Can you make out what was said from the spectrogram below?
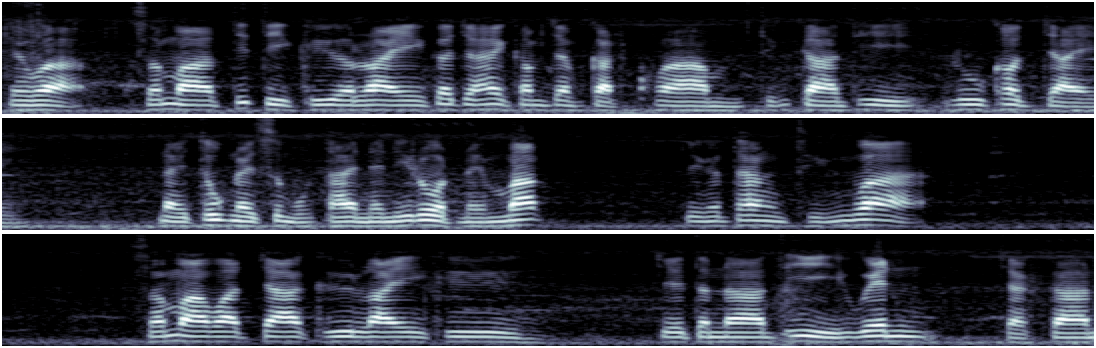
เรียกว่าสัมมาทิฏฐิคืออะไรก็จะให้คำจำกัดความถึงการที่รู้เข้าใจในทุกในสมุทัยในนิโรธในมรรคจนกระทั่งถึงว่าสัมมาวาจาคืออะไรคือเจตนาที่เว้นจากการ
